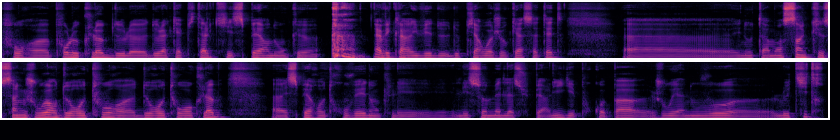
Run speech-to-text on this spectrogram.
pour, pour le club de la, de la capitale qui espère donc avec l'arrivée de, Pierre Wajoka à sa tête. et notamment 5, 5 joueurs de retour, de retour au club. Euh, espère retrouver donc les, sommets de la Super League et pourquoi pas euh, jouer à nouveau euh, le titre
